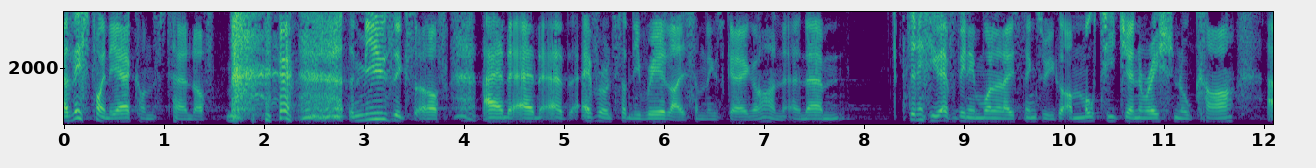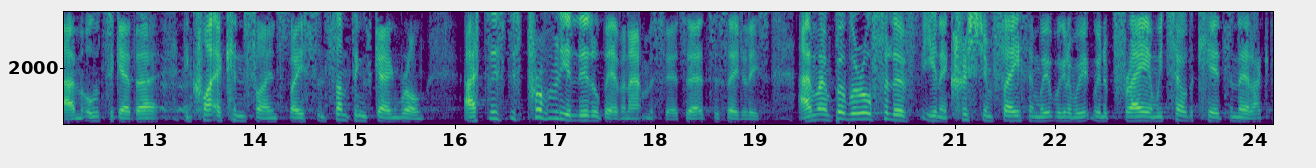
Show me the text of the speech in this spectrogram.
At this point, the aircon's turned off, the music's off, and, and, everyone suddenly realized something's going on. And um, I don't know if you've ever been in one of those things where you've got a multi generational car um, all together in quite a confined space, and something's going wrong. Uh, there's, there's, probably a little bit of an atmosphere, to, to say the least. Um, but we're all full of, you know, Christian faith, and we're, we're going to pray, and we tell the kids, and they're like,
